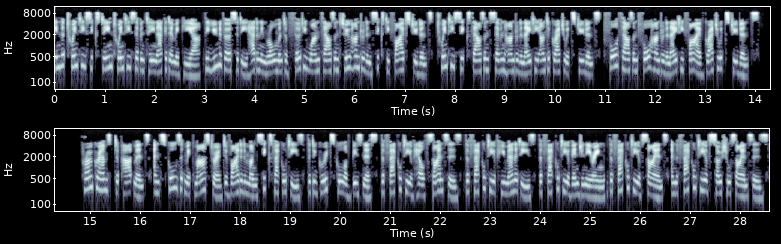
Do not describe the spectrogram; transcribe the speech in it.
In the 2016-2017 academic year, the university had an enrollment of 31,265 students, 26,780 undergraduate students, 4,485 graduate students. Programs, departments, and schools at McMaster are divided among six faculties, the DeGroote School of Business, the Faculty of Health Sciences, the Faculty of Humanities, the Faculty of Engineering, the Faculty of Science, and the Faculty of Social Sciences.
